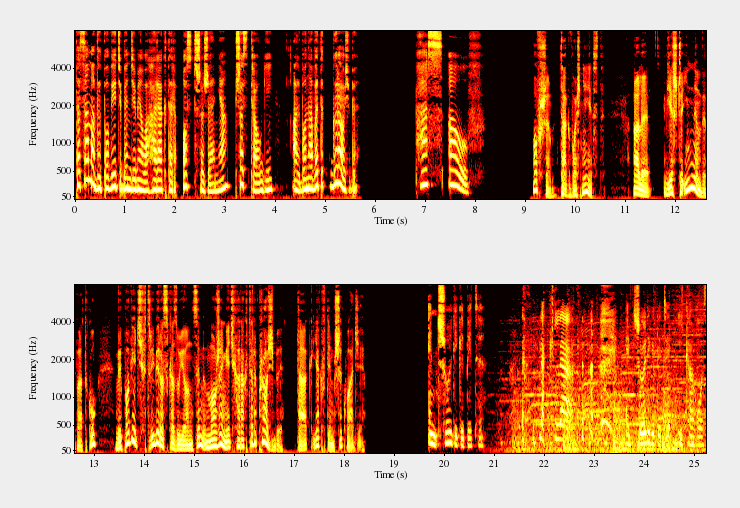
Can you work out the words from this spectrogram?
ta sama wypowiedź będzie miała charakter ostrzeżenia, przestrogi albo nawet groźby. Pass auf. Owszem, tak właśnie jest. Ale w jeszcze innym wypadku wypowiedź w trybie rozkazującym może mieć charakter prośby, tak jak w tym przykładzie. Entschuldige bitte. Na klar. Entschuldige bitte, Ikarus.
